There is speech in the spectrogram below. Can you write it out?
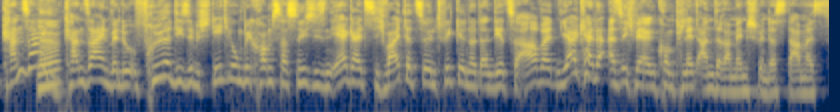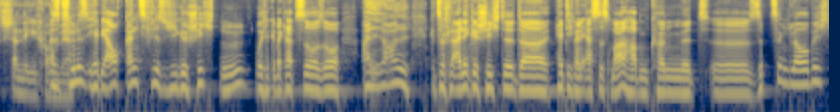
Kann sein, Ja. kann sein. Wenn du früher diese Bestätigung bekommst, hast du nicht diesen Ehrgeiz, dich weiterzuentwickeln und an dir zu arbeiten. Ja, keine, also ich wäre ein komplett anderer Mensch, wenn das damals zustande gekommen Also wäre. zumindest, ich habe ja auch ganz viele solche Geschichten, wo ich gemerkt habe, so, so, ah lol. Gibt zum Beispiel eine Geschichte, da hätte ich mein erstes Mal haben können mit äh, 17, glaube ich.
